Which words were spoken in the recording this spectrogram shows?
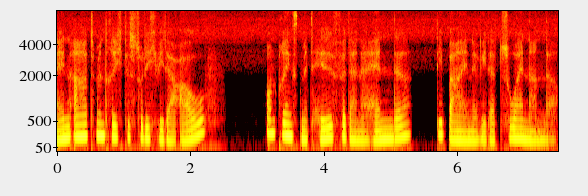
Einatmend richtest du dich wieder auf und bringst mit Hilfe deiner Hände die Beine wieder zueinander.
